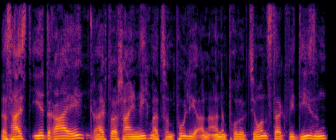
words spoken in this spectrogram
Das heißt, ihr drei greift wahrscheinlich nicht mal zum Pulli an einem Produktionstag wie diesem,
